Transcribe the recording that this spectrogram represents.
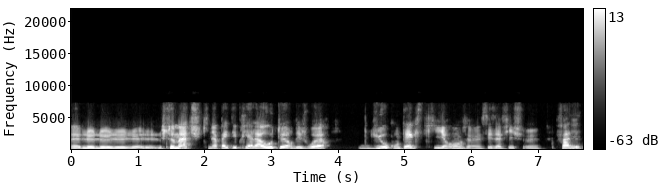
euh, ce match qui n'a pas été pris à la hauteur des joueurs dû au contexte qui rend ces affiches fades.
